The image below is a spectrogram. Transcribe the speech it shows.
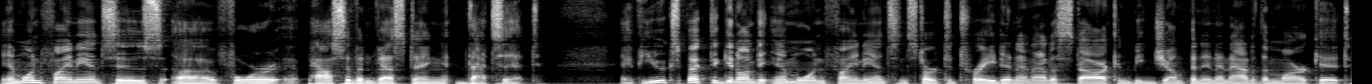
M1 Finance is uh, for passive investing. That's it. If you expect to get onto M1 Finance and start to trade in and out of stock and be jumping in and out of the market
